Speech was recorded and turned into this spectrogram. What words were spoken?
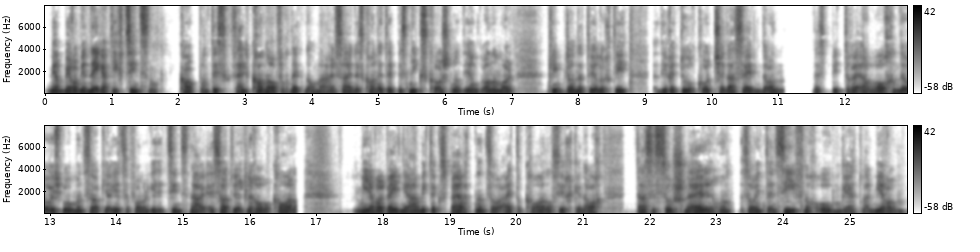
wir, wir haben ja Negativzinsen gehabt und das das kann einfach nicht normal sein. Es kann nicht etwas nichts kosten und irgendwann einmal kommt dann natürlich die, die Retourkutsche, dass eben dann das bittere Erwachen da ist, wo man sagt, ja, jetzt auf einmal geht die Zins neu. Es hat wirklich aber keiner, wir reden ja mit Experten und so weiter, keiner sich gedacht, dass es so schnell und so intensiv nach oben geht, weil wir haben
